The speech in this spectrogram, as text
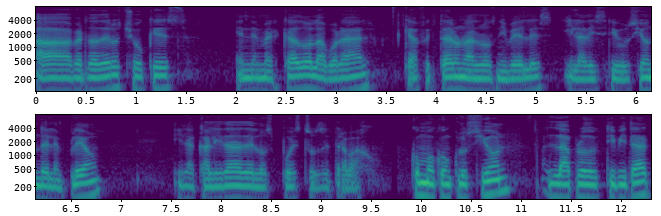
a verdaderos choques en el mercado laboral que afectaron a los niveles y la distribución del empleo y la calidad de los puestos de trabajo. Como conclusión, la productividad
